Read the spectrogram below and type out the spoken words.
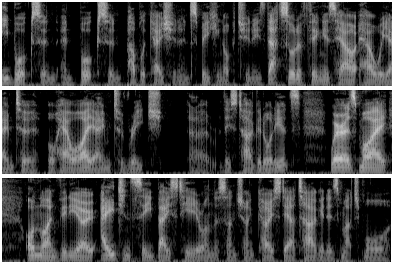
ebooks and, and books and publication and speaking opportunities. That sort of thing is how, how we aim to, or how I aim to reach uh, this target audience. Whereas my online video agency based here on the Sunshine Coast, our target is much more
